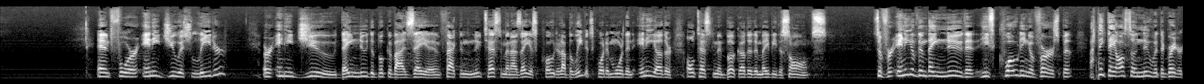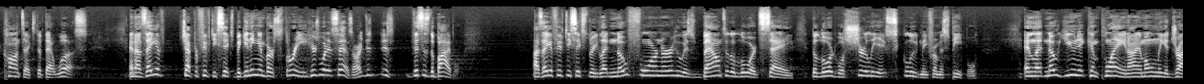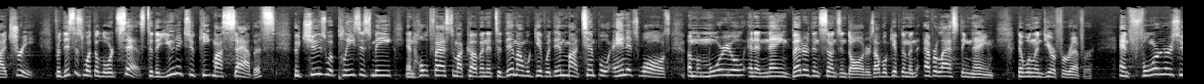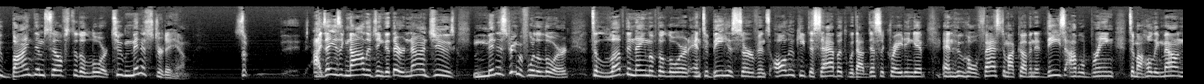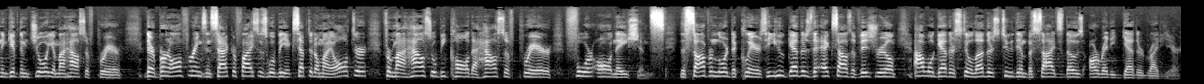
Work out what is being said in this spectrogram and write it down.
And for any Jewish leader, or any Jew, they knew the book of Isaiah. In fact, in the New Testament, Isaiah is quoted, I believe it's quoted more than any other Old Testament book other than maybe the Psalms. So for any of them, they knew that he's quoting a verse, but I think they also knew what the greater context of that was. And Isaiah chapter 56, beginning in verse 3, here's what it says, all right? This is the Bible. Isaiah 56, 3, let no foreigner who is bound to the Lord say, the Lord will surely exclude me from his people. And let no eunuch complain, I am only a dry tree. For this is what the Lord says To the eunuchs who keep my Sabbaths, who choose what pleases me and hold fast to my covenant, to them I will give within my temple and its walls a memorial and a name better than sons and daughters. I will give them an everlasting name that will endure forever. And foreigners who bind themselves to the Lord to minister to him. So Isaiah is acknowledging that there are non Jews ministering before the Lord to love the name of the Lord and to be his servants, all who keep the Sabbath without desecrating it and who hold fast to my covenant. These I will bring to my holy mountain and give them joy in my house of prayer. Their burnt offerings and sacrifices will be accepted on my altar, for my house will be called a house of prayer for all nations. The sovereign Lord declares, He who gathers the exiles of Israel, I will gather still others to them besides those already gathered right here.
